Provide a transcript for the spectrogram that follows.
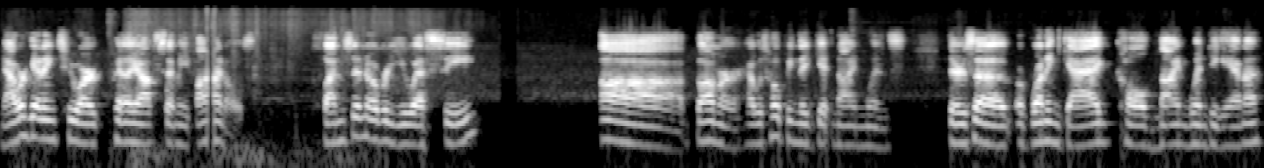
Now we're getting to our playoff semifinals. Clemson over USC. Ah, bummer. I was hoping they'd get nine wins. There's a, a running gag called Nine Windiana.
